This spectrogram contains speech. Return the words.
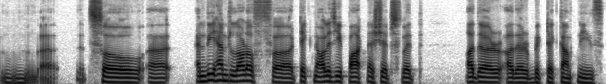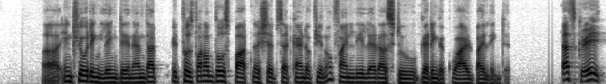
mm, uh, so, and we had a lot of technology partnerships with other other big tech companies uh, including LinkedIn. And that it was one of those partnerships that kind of, you know, finally led us to getting acquired by LinkedIn. That's great.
